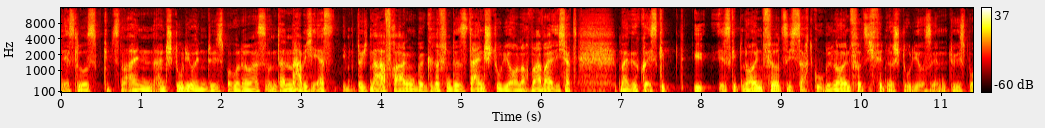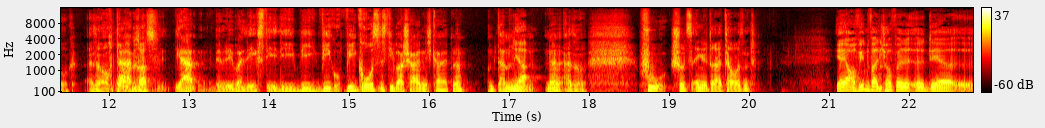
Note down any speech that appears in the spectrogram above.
jetzt los? Gibt's noch ein, ein Studio in Duisburg oder was? Und dann habe ich erst durch Nachfragen begriffen, dass es dein Studio auch noch war. Weil ich hatte mal geguckt, es gibt, es gibt 49, sagt Google, 49 Fitnessstudios in Duisburg. Also auch da, oh, ja, wenn du überlegst, die, die, wie, wie, wie groß ist die Wahrscheinlichkeit, ne? Und dann, ja. ne, also, puh, Schutzengel 3000. Ja, ja, auf jeden Fall. Ich hoffe, äh, der äh,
